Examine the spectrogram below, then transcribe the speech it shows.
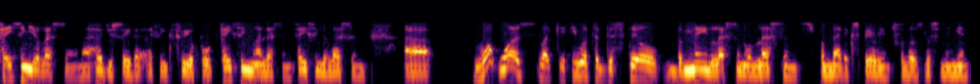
facing your lesson. I heard you say that. I think three or four. Facing my lesson, facing the lesson. Uh, what was like if you were to distill the main lesson or lessons from that experience for those listening in?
